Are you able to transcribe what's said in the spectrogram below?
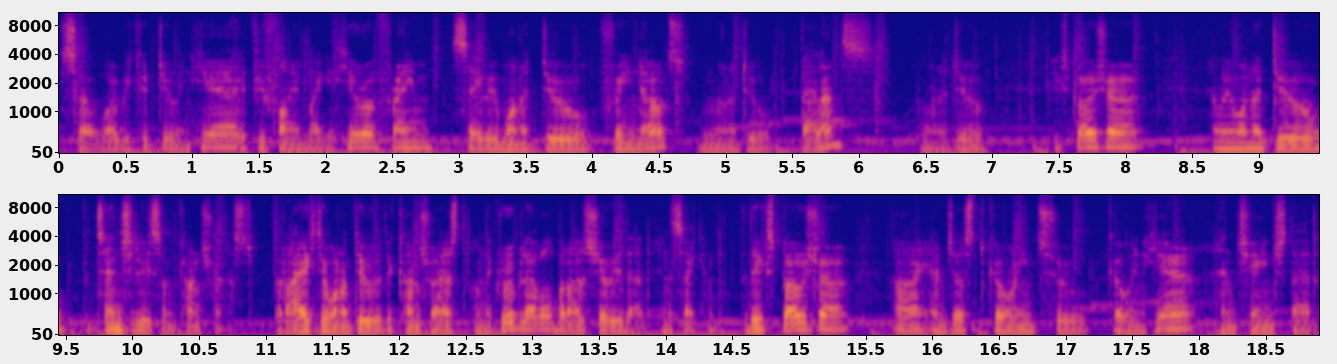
So what we could do in here, if you find like a hero frame, say we want to do three nodes, we want to do balance, we want to do exposure, and we want to do potentially some contrast. But I actually want to do the contrast on the group level, but I'll show you that in a second. For the exposure, I am just going to go in here and change that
